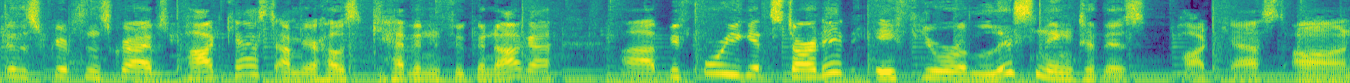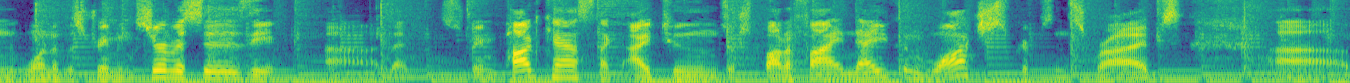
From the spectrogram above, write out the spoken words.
to the Scripts and Scribes podcast. I'm your host, Kevin Fukunaga. Uh, before you get started, if you're listening to this podcast on one of the streaming services the, uh, that stream podcasts like iTunes or Spotify, now you can watch Scripts and Scribes. Uh,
